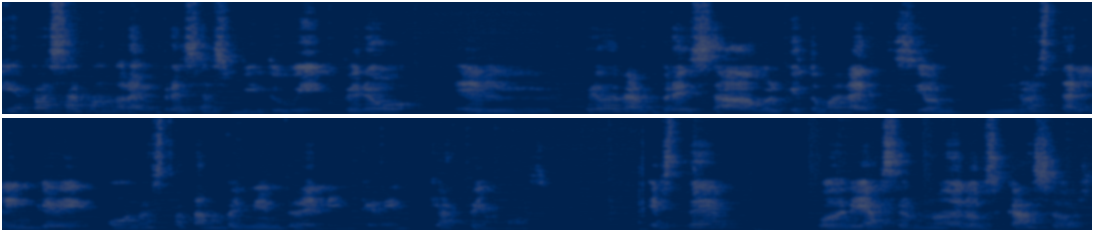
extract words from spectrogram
qué pasa cuando la empresa es B2B, pero el CEO de la empresa o el que toma la decisión no está en LinkedIn o no está tan pendiente de LinkedIn? ¿Qué hacemos? Este podría ser uno de los casos.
